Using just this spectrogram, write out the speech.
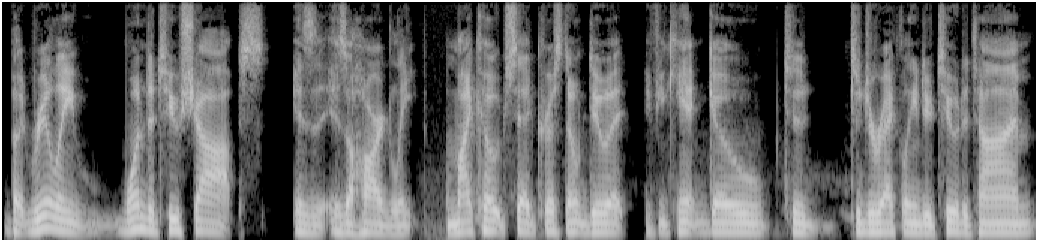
But really, one to two shops is is a hard leap. My coach said, "Chris, don't do it. If you can't go to to directly and do two at a time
